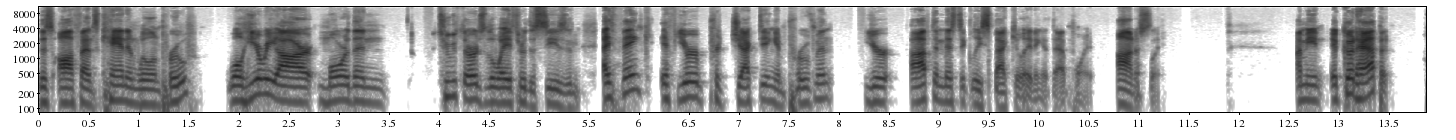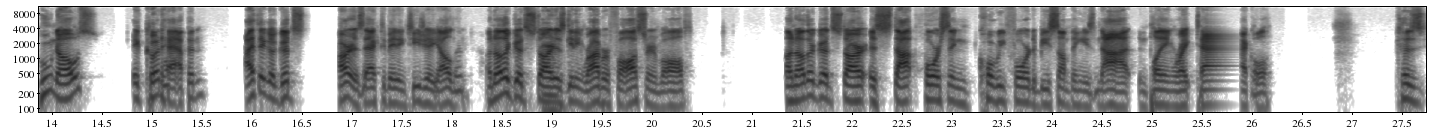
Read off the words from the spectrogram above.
this offense can and will improve. Well, here we are more than two thirds of the way through the season. I think if you're projecting improvement, you're optimistically speculating at that point, honestly. I mean, it could happen. Who knows? It could happen. I think a good start is activating TJ Yeldon. Another good start is getting Robert Foster involved. Another good start is stop forcing Corey Ford to be something he's not and playing right tackle. Because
